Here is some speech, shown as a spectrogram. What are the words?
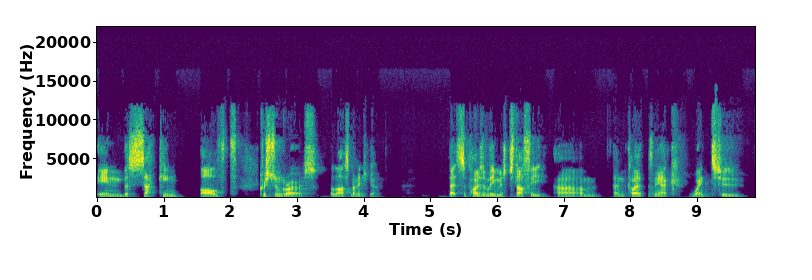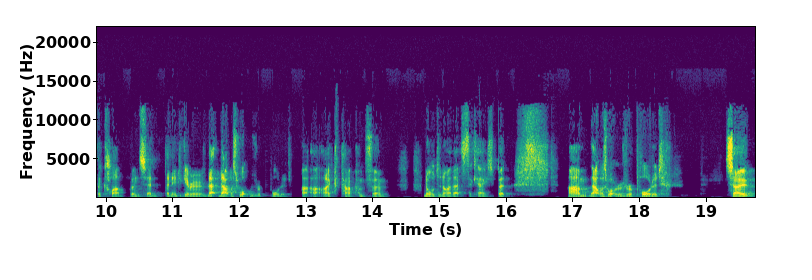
in the sacking of Christian Gross, the last manager. That supposedly Mustafi um, and Kolasinac went to the club and said they need to get rid of that. That was what was reported. I, I can't confirm nor deny that's the case, but um, that was what was reported. So,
